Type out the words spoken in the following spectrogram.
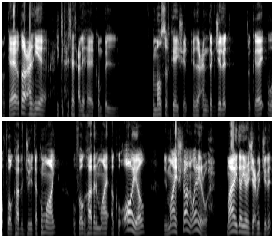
أوكي؟ وطبعا هي يمكن حكيت عليها لكم بال emulsification إذا عندك جلد أوكي؟ وفوق هذا الجلد أكو ماي وفوق هذا الماي أكو oil الماي شلون؟ وين يروح؟ ما يقدر يرجع بالجلد.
